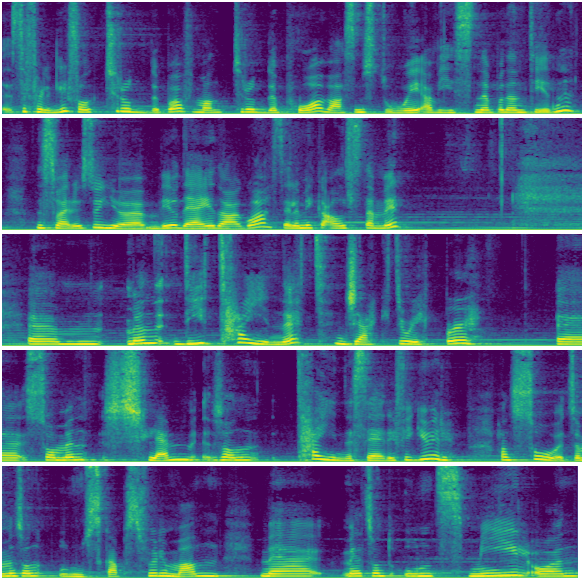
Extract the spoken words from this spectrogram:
selvfølgelig folk trodde på, for man trodde på hva som sto i avisene på den tiden. Dessverre så gjør vi jo det i dag òg, selv om ikke alt stemmer. Um, men de tegnet Jack the Ripper uh, som en slem sånn tegneseriefigur. Han så ut som en sånn ondskapsfull mann med, med et sånt ondt smil og en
